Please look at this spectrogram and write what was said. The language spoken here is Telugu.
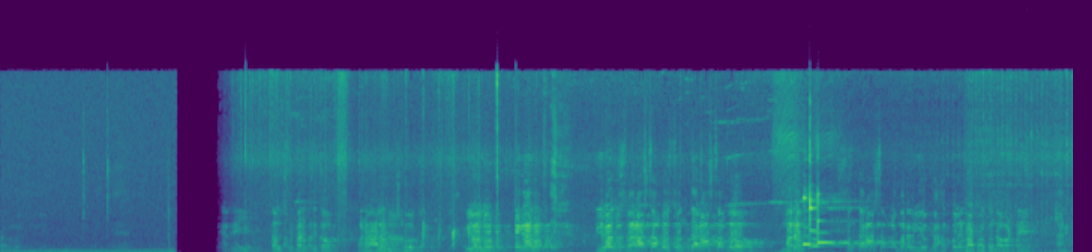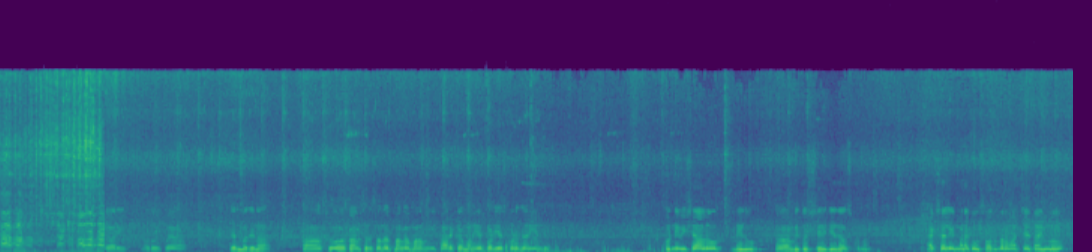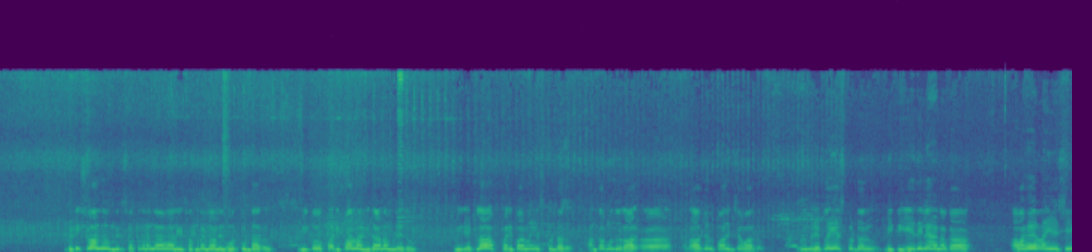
ఈరోజు స్వరాష్ట్రంలో సొంత రాష్ట్రంలో మనం సొంత రాష్ట్రంలో మనం ఈ యొక్క హక్కులను దానికి కారణం డాక్టర్ బాబాసాహెబ్ గారి జన్మదిన శుభాకాంక్షల సందర్భంగా మనం ఈ కార్యక్రమాన్ని ఏర్పాటు చేసుకోవడం జరిగింది. కొన్ని విషయాలు నేను మీతో షేర్ చేయదలుచుకున్నాను. యాక్చువల్లీ మనకు స్వతంత్రం వచ్చే టైంలో బ్రిటిష్ వాళ్ళు మీరు స్వతంత్రం కావాలి స్వతంత్రం కావాలని కోరుకుంటారు. మీకు పరిపాలన విధానం లేదు. మీరు ఎట్లా పరిపాలన చేసుకుంటారు? అంతకుముందు రా రాజులు పాలించే వాళ్ళు. ఇప్పుడు మీరు ఎట్లా చేసుకుంటారు? మీకు ఏది లేదని ఒక అవహేళన చేసి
